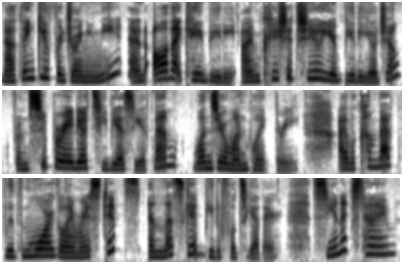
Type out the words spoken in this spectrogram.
Now, thank you for joining me and all that K Beauty. I'm Kriesha Chu, your beauty yojo from Super Radio TBS EFM 101.3. I will come back with more glamorous tips and let's get beautiful together. See you next time.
